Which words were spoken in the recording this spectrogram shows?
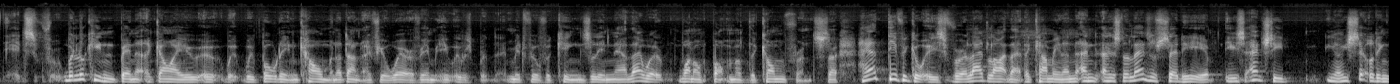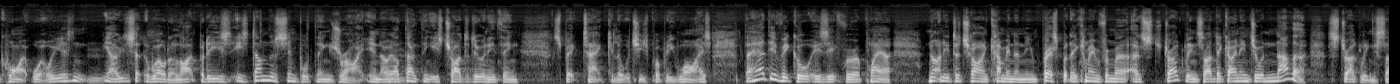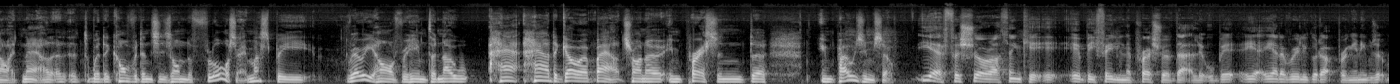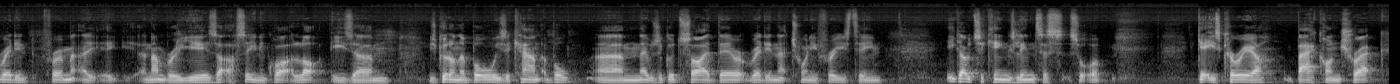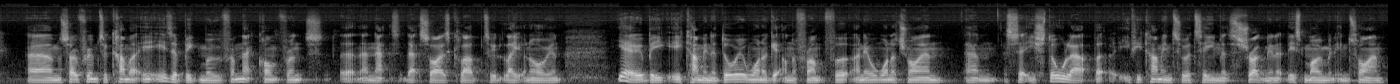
it's, we're looking, Ben, at a guy who, we brought in Coleman. I don't know if you're aware of him. It was midfield for Kings Lynn. Now, they were one off bottom of the conference. So, how difficult is for a lad like that to come in? And, and as the lads have said here, he's actually you know, he's settled in quite well. He isn't, mm. you know, he's set the world alight, but he's he's done the simple things right. You know, mm. I don't think he's tried to do anything spectacular, which is probably wise. But how difficult is it for a player not only to try and come in and impress, but they're coming from a, a struggling side, they're going into another struggling side now, uh, uh, where the confidence is on the floor. So it must be very hard for him to know how, how to go about trying to impress and uh, impose himself. Yeah, for sure. I think it, it, would be feeling the pressure of that a little bit. He, he had a really good upbringing. He was at Reading for a, a, a, number of years. I've seen him quite a lot. He's um, he's good on the ball. He's accountable. Um, there was a good side there at Reading, that 23s team. He go to Kings Lynn to sort of get his career back on track. Um, so for him to come, it is a big move from that conference uh, and that that size club to Leyton Orient yeah, he'll be he come in the door. He'll want to get on the front foot and he'll want to try and um, set his stall out. But if you come into a team that's struggling at this moment in time,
